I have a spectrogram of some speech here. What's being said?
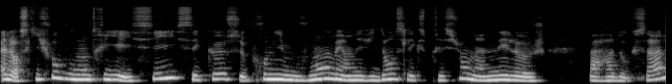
Alors, ce qu'il faut que vous montriez ici, c'est que ce premier mouvement met en évidence l'expression d'un éloge paradoxal.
